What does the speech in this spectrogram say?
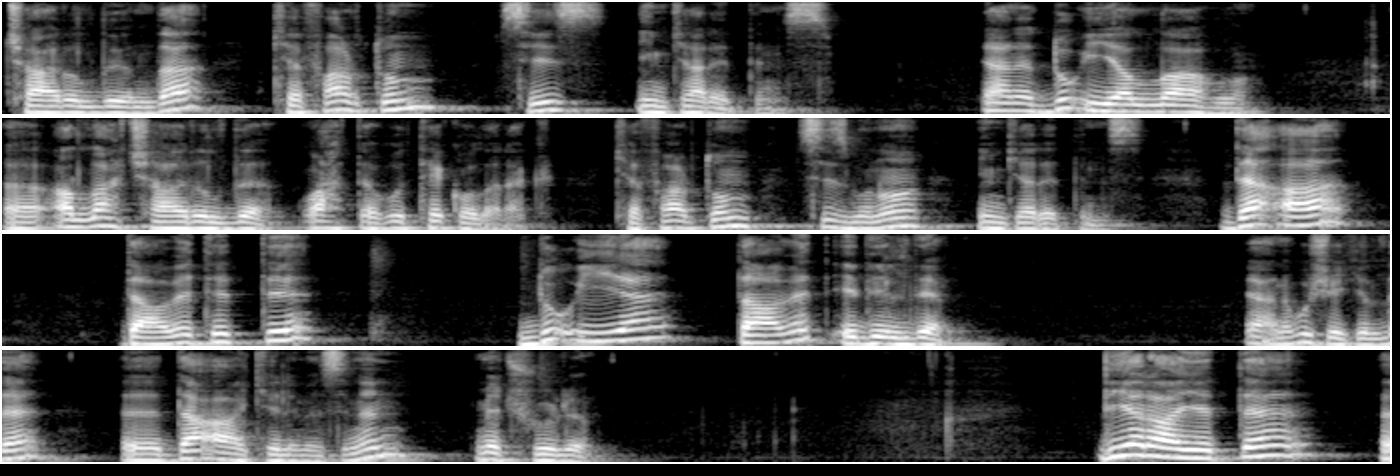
çağrıldığında kefartum siz inkar ettiniz. Yani du'iyallahu e, Allah çağrıldı vahdehu tek olarak. Kefartum siz bunu inkar ettiniz. Da'a davet etti. Du'iye davet edildi. Yani bu şekilde e, da'a kelimesinin meçhulü. Diğer ayette e,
